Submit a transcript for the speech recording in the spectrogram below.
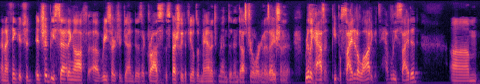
And I think it should it should be setting off uh, research agendas across, especially the fields of management and industrial organization. It really hasn't. People cite it a lot. It gets heavily cited um,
